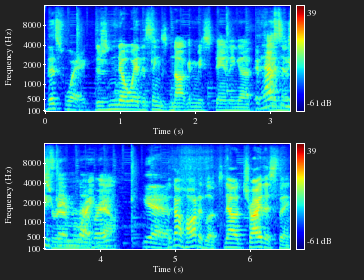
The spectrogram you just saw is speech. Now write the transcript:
this way? There's no way this thing's not gonna be standing up. It has in to be this room standing right up, right? now. Yeah. Look how hot it looks. Now try this thing.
